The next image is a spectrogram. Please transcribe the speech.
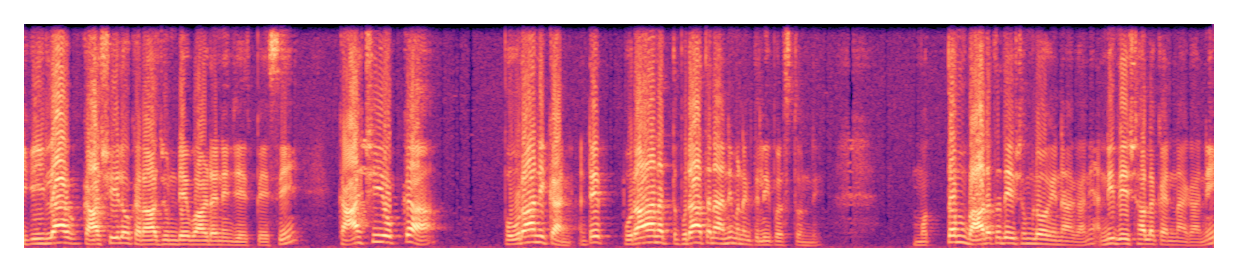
ఇక ఇలా కాశీలో ఒక రాజు ఉండేవాడని చెప్పేసి కాశీ యొక్క పౌరాణికాన్ని అంటే పురాణ పురాతనాన్ని మనకు తెలియపరుస్తుంది. మొత్తం భారతదేశంలో అయినా కానీ అన్ని దేశాలకైనా కానీ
